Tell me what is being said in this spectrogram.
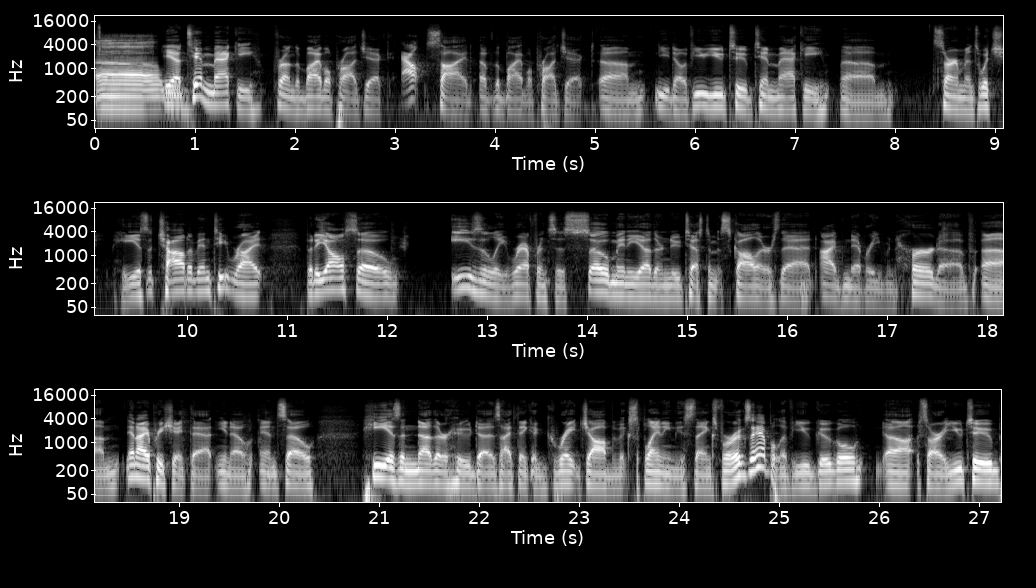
Um, Yeah, Tim Mackie from the Bible Project, outside of the Bible Project. Um, you know, if you YouTube Tim Mackie um, sermons, which he is a child of N.T. Wright, but he also easily references so many other New Testament scholars that I've never even heard of. Um, and I appreciate that, you know. And so he is another who does, I think, a great job of explaining these things. For example, if you Google, uh, sorry, YouTube,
